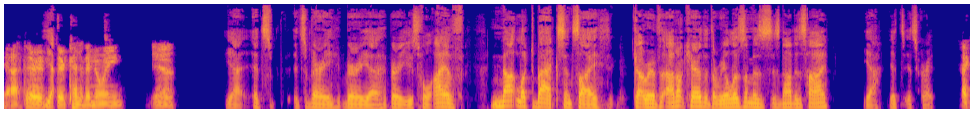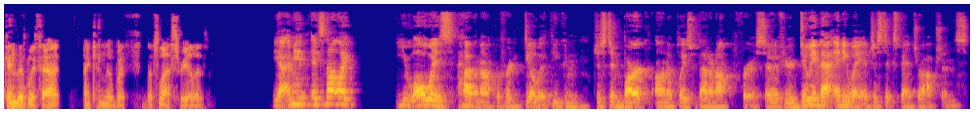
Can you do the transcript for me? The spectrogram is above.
Yeah, they're Yeah. they're kind of annoying. Yeah. Yeah, it's it's very very uh very useful. I have not looked back since I got rid of. I don't care that the realism is is not as high. Yeah, it's it's great. I can live with that. I can live with with less realism. Yeah, I mean, it's not like you always have an aquifer to deal with. You can just embark on a place without an aquifer. So if you're doing that anyway, it just expands your options.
